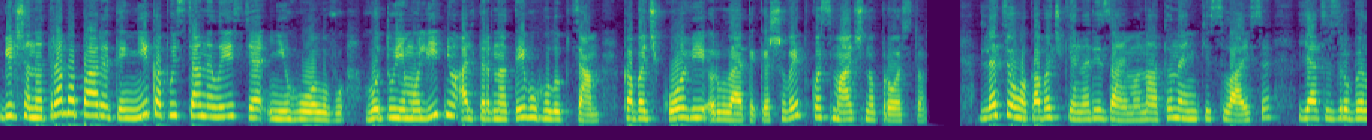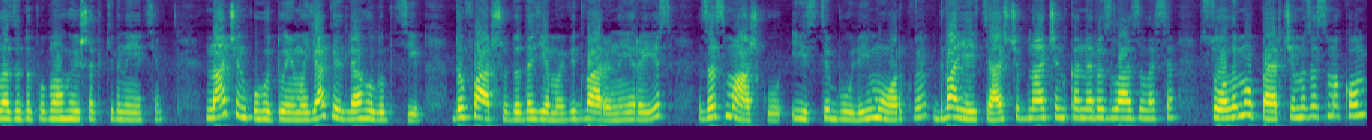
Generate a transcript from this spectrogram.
Більше не треба парити ні капустяне листя, ні голову. Готуємо літню альтернативу голубцям кабачкові рулетики. Швидко, смачно, просто. Для цього кабачки нарізаємо на тоненькі слайси. Я це зробила за допомогою шатківниці. Начинку готуємо, як і для голубців. До фаршу додаємо відварений рис, засмажку із цибулі й моркви, два яйця, щоб начинка не розлазилася, солимо, перчимо за смаком,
